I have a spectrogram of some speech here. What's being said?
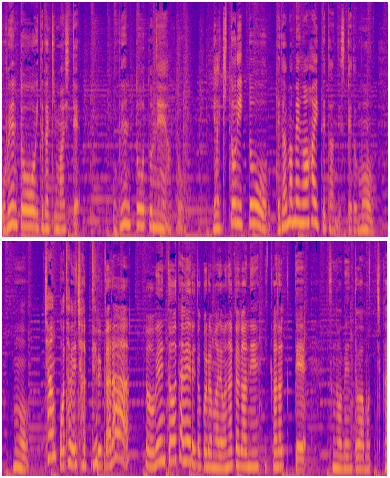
お弁当をいただきましてお弁当とねあと焼き鳥と枝豆が入ってたんですけどももうちゃんこ食べちゃってるからお弁当を食べるところまでお腹がねいかなくてそのお弁当は持ち帰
